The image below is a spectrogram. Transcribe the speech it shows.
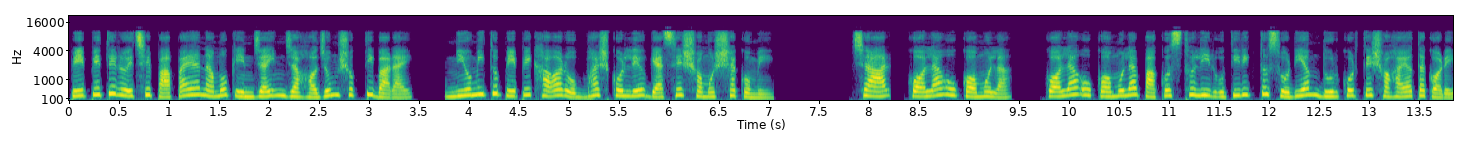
পেঁপেতে রয়েছে পাপায়া নামক এনজাইম যা হজম শক্তি বাড়ায়। নিয়মিত পেঁপে খাওয়ার অভ্যাস করলেও গ্যাসের সমস্যা কমে। চার, কলা ও কমলা। কলা ও কমলা পাকস্থলীর অতিরিক্ত সোডিয়াম দূর করতে সহায়তা করে।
